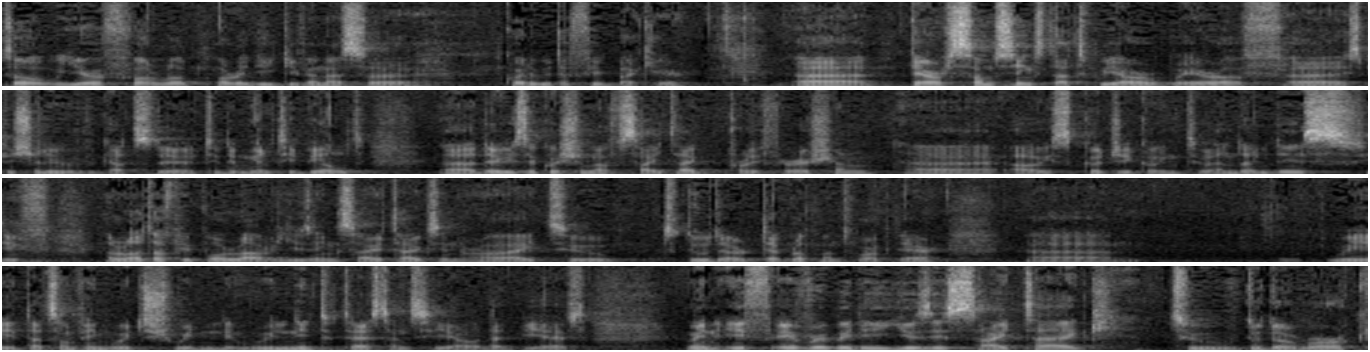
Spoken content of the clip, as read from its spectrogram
So you have all already given us a quite a bit of feedback here. Uh, there are some things that we are aware of, uh, especially with regards to the, to the multi-build. Uh, there is a question of site tag proliferation. Uh, how is Koji going to handle this? If a lot of people are using site tags in Rawhide to, to do their development work there, um, we, that's something which we will need to test and see how that behaves. I mean, if everybody uses site tag to do their work,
